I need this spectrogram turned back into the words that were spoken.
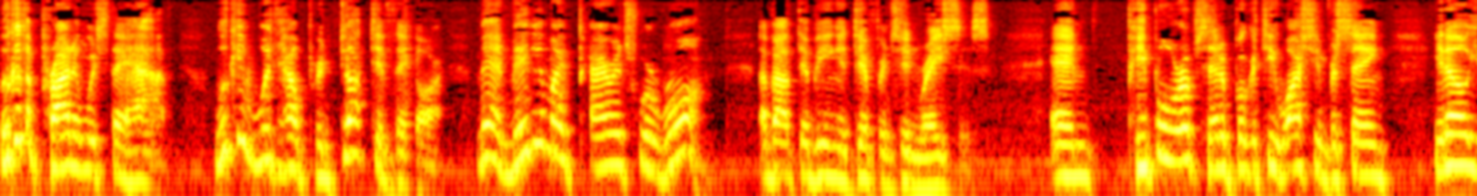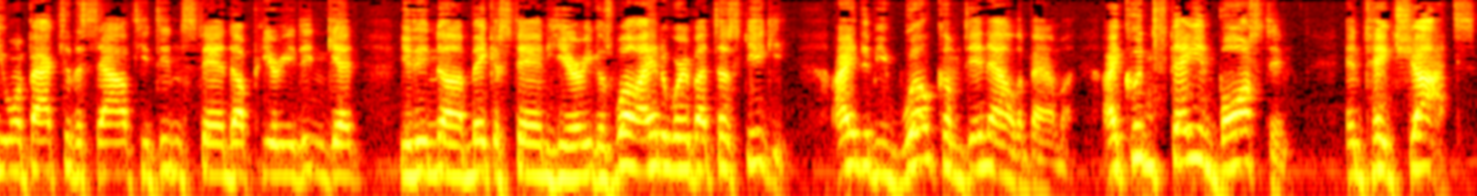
Look at the pride in which they have. Look at with how productive they are. Man, maybe my parents were wrong about there being a difference in races. And people were upset at Booker T. Washington for saying, you know, you went back to the South, you didn't stand up here, you didn't get, you didn't uh, make a stand here. He goes, well, I had to worry about Tuskegee. I had to be welcomed in Alabama. I couldn't stay in Boston and take shots.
